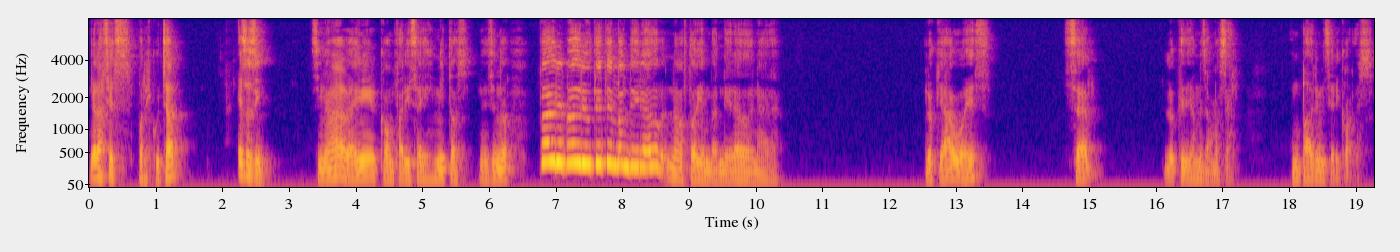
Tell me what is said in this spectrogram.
Gracias por escuchar. Eso sí, si me va a venir con fariseísmitos diciendo Padre, padre, usted está embanderado. No estoy embanderado de nada. Lo que hago es ser lo que Dios me llamó a ser. Un Padre misericordioso.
